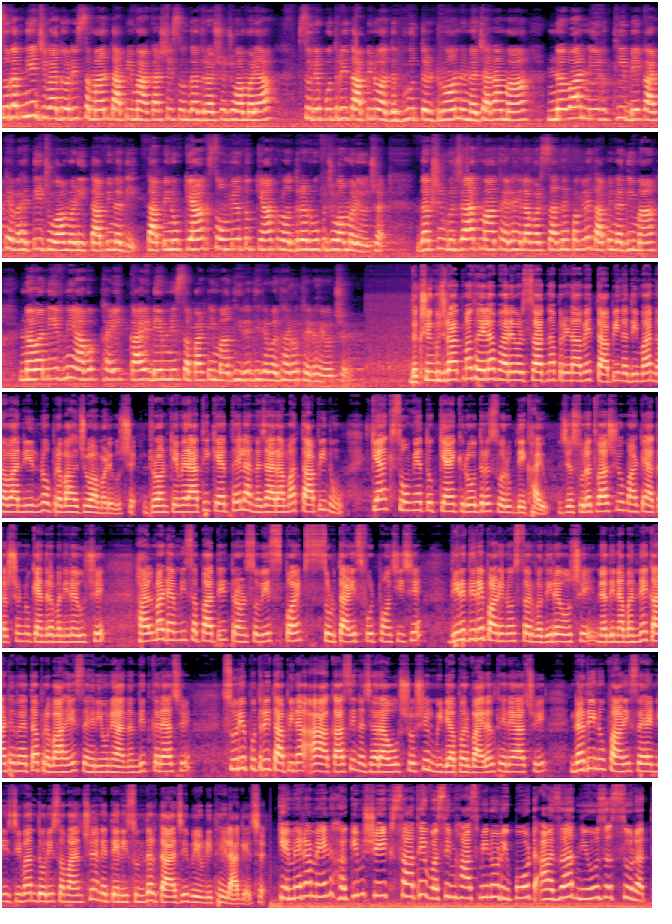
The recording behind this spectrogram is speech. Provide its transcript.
સુરતની જીવાદોરી સમાન તાપીમાં આકાશી સુંદર દ્રશ્યો જોવા મળ્યા. સૂર્યપુત્રી તાપીનો અદ્ભુત ડ્રોન નજારામાં નવા નીરથી બે કાંઠે વહેતી જોવા મળી તાપી નદી. તાપીનું ક્યાંક સૌમ્ય તો ક્યાંક રૌદ્ર રૂપ જોવા મળ્યું છે. દક્ષિણ ગુજરાતમાં થઈ રહેલા વરસાદને પગલે તાપી નદીમાં નવા નીરની આવક થઈ કાઈ ડેમની સપાટીમાં ધીરે ધીરે વધારો થઈ રહ્યો છે. દક્ષિણ ગુજરાતમાં થયેલા ભારે વરસાદના પરિણામે તાપી નદીમાં નવા નીરનો પ્રવાહ જોવા મળ્યો છે. ડ્રોન કેમેરાથી કેદ થયેલા નજારામાં તાપીનું ક્યાંક સૌમ્ય તો ક્યાંક રૌદ્ર સ્વરૂપ દેખાયું, જે સુરતવાસીઓ માટે આકર્ષણનું કેન્દ્ર બની રહ્યું છે. હાલમાં ડેમની સપાટી ત્રણસો વીસ પોઈન્ટ સુડતાળીસ ફૂટ પહોંચી છે. ધીરે ધીરે પાણીનો સ્તર વધી રહ્યો છે. નદીના બંને કાંઠે વહેતા પ્રવાહે શહેરીઓને આનંદિત કર્યા છે. સૂર્યપુત્રી તાપીના આ આકાશી નજારાઓ સોશિયલ મીડિયા પર વાયરલ થઈ રહ્યા છે. નદીનું પાણી શહેરની જીવનદોરી સમાન છે અને તેની સુંદરતા આજે બેવડી થઈ લાગે છે. કેમેરામેન હકીમ શેખ સાથે વસીમ હાસમીનો રિપોર્ટ, આઝાદ ન્યૂઝ સુરત.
